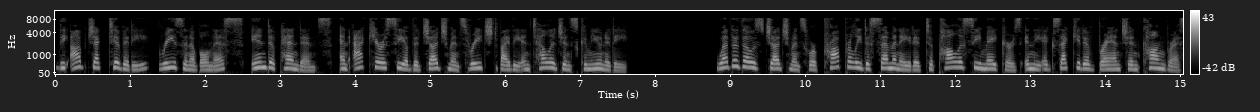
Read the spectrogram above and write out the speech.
the objectivity, reasonableness, independence, and accuracy of the judgments reached by the intelligence community, whether those judgments were properly disseminated to policy makers in the executive branch and Congress,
